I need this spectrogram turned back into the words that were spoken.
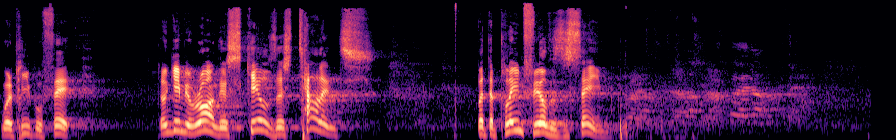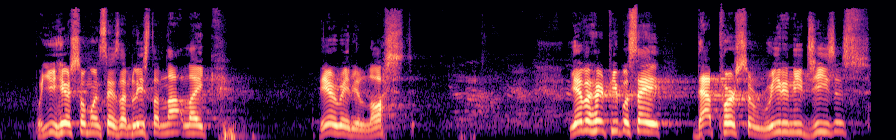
where people fit. Don't get me wrong, there's skills, there's talents, but the playing field is the same. When you hear someone says, at least I'm not like, they already lost. You ever heard people say, that person really needs Jesus,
